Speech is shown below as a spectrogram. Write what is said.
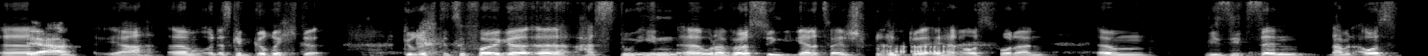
Äh, ja. Ja, ähm, und es gibt Gerüchte. Gerüchte zufolge äh, hast du ihn äh, oder wirst du ihn gerne zu einem Sprintduell herausfordern. Ähm, wie sieht es denn damit aus?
